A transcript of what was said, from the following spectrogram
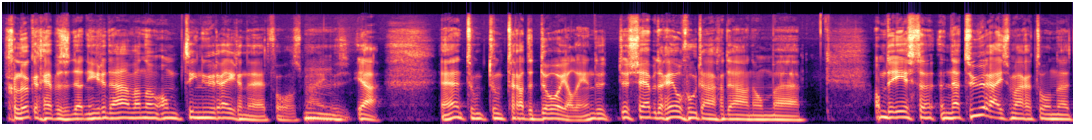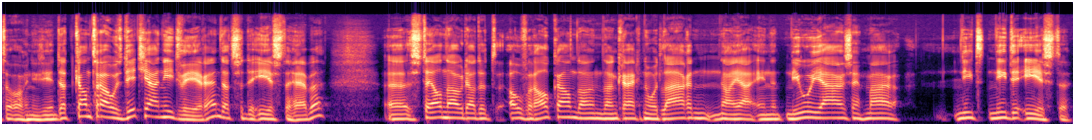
Gelukkig hebben ze dat niet gedaan, want om, om tien uur regende het volgens mij. Dus ja, hè, toen, toen trad het dooi al in. Dus, dus ze hebben er heel goed aan gedaan om, eh, om de eerste natuurreismarathon eh, te organiseren. Dat kan trouwens dit jaar niet weer, hè, dat ze de eerste hebben. Eh, stel nou dat het overal kan, dan, dan krijgt Noord-Laren, nou ja, in het nieuwe jaar zeg maar, niet, niet de eerste.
